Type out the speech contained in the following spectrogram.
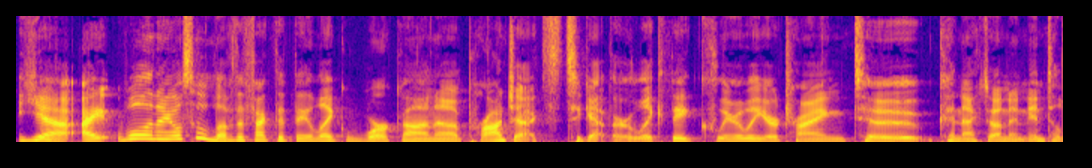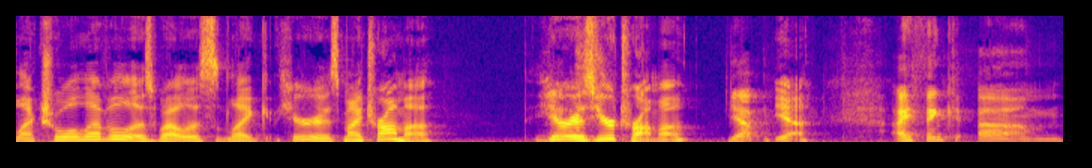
Yeah, I well, and I also love the fact that they like work on a project together. Like they clearly are trying to connect on an intellectual level as well as like here is my trauma. Here is Yes. your trauma. yep. Yeah. I think um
